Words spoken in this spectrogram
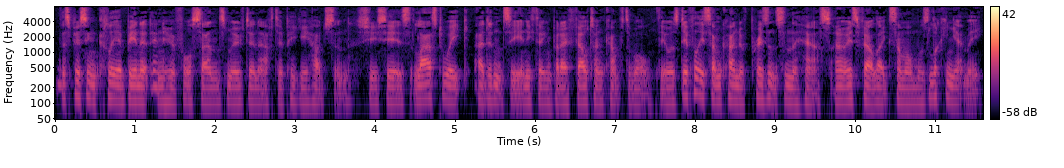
this person, Claire Bennett, and her four sons moved in after Peggy Hodgson. She says, "Last week I didn't see anything, but I felt uncomfortable. There was definitely some kind of presence in the house. I always felt like someone was looking at me."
